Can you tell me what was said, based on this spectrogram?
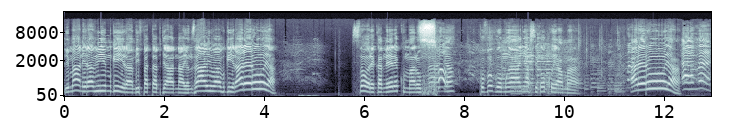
Imana irabimbwira mbifata bya na yo nzabibabwira. Aleluya! So reka nere kumara umwanya kuvuga umwanya siko kuyamara. Amen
